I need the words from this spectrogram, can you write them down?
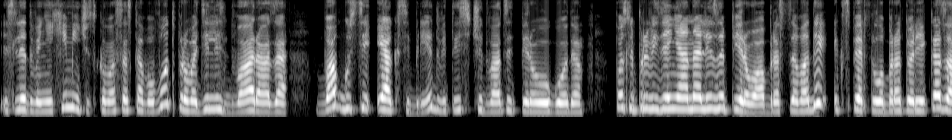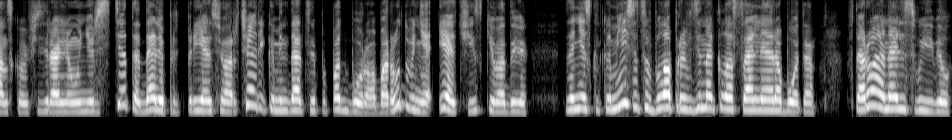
Исследования химического состава вод проводились два раза – в августе и октябре 2021 года. После проведения анализа первого образца воды эксперты лаборатории Казанского федерального университета дали предприятию Арча рекомендации по подбору оборудования и очистке воды. За несколько месяцев была проведена колоссальная работа. Второй анализ выявил,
